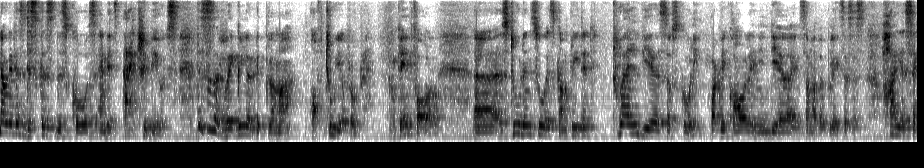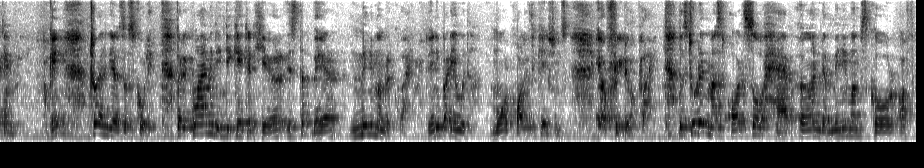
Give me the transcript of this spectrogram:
Now let us discuss this course and its attributes. This is a regular diploma of two-year program, okay, for uh, students who has completed 12 years of schooling, what we call in India and some other places as higher secondary okay? 12 years of schooling. The requirement indicated here is the bare minimum requirement. Anybody with more qualifications you're free to apply. The student must also have earned a minimum score of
